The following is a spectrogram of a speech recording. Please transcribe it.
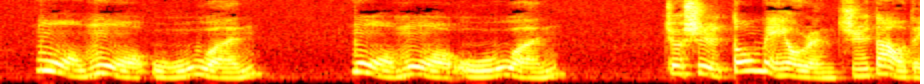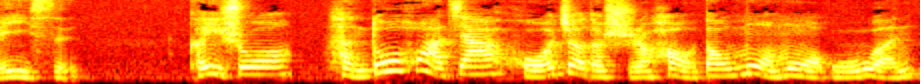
“默默无闻”。默默无闻就是都没有人知道的意思。可以说，很多画家活着的时候都默默无闻，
